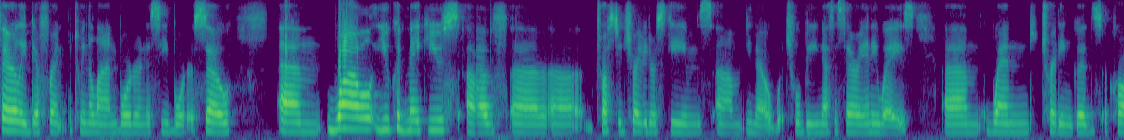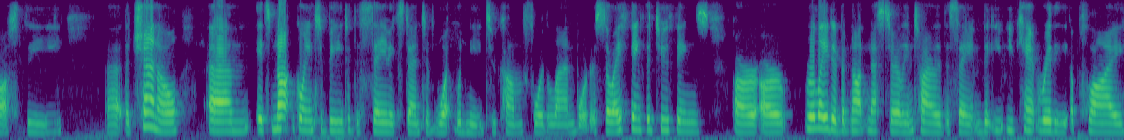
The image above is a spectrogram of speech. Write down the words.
fairly different between a land border and a sea border. So, um, while you could make use of uh, uh, trusted trader schemes, um, you know, which will be necessary anyways um, when trading goods across the uh, the channel, um, it's not going to be to the same extent of what would need to come for the land borders. So I think the two things are, are related, but not necessarily entirely the same. That you, you can't really apply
